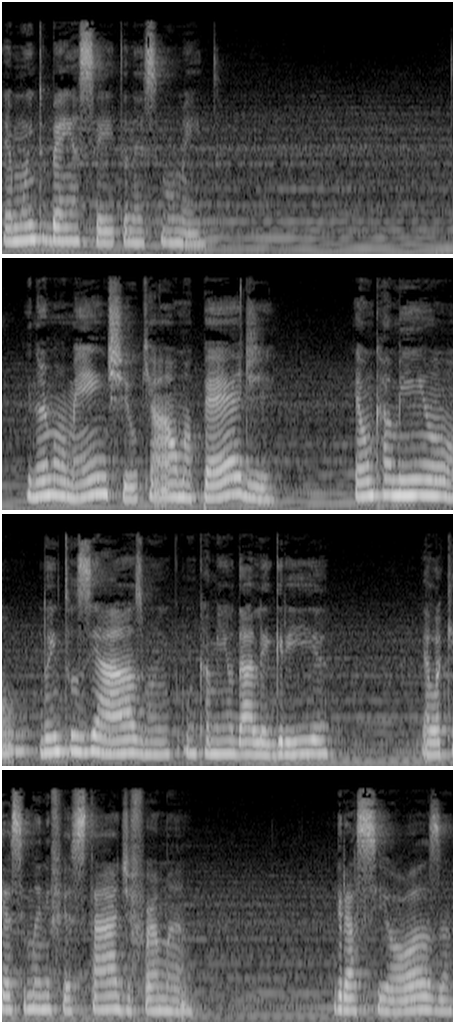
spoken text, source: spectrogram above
é muito bem aceita nesse momento. E normalmente o que a alma pede é um caminho do entusiasmo, um caminho da alegria. Ela quer se manifestar de forma graciosa.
